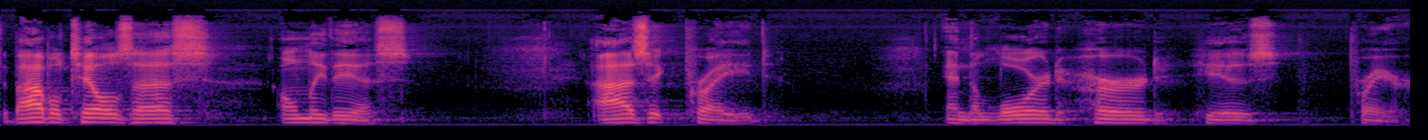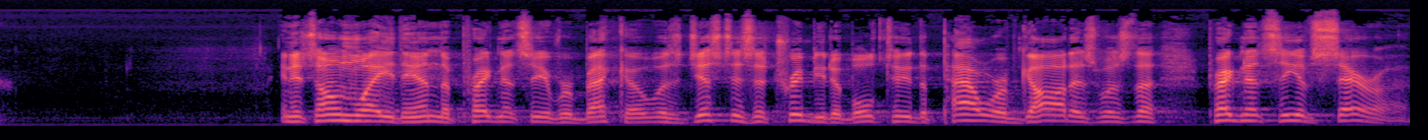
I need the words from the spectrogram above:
The Bible tells us only this Isaac prayed, and the Lord heard his prayer. In its own way, then, the pregnancy of Rebekah was just as attributable to the power of God as was the pregnancy of Sarah.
